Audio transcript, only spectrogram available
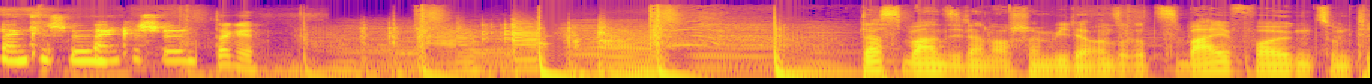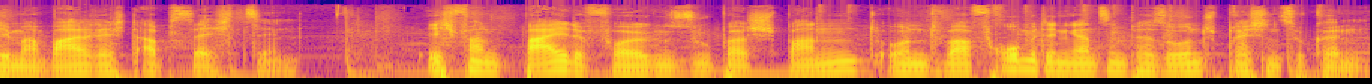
Dankeschön. Dankeschön. Danke. Das waren sie dann auch schon wieder, unsere zwei Folgen zum Thema Wahlrecht ab 16. Ich fand beide Folgen super spannend und war froh, mit den ganzen Personen sprechen zu können.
